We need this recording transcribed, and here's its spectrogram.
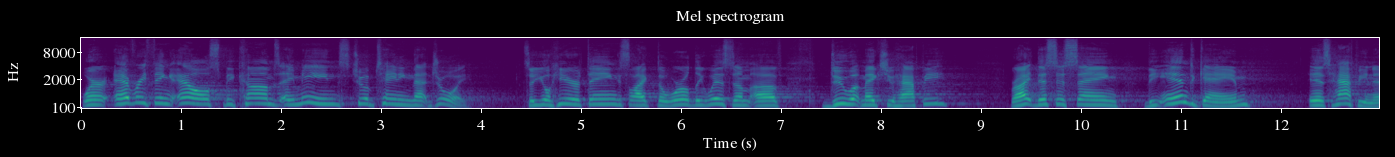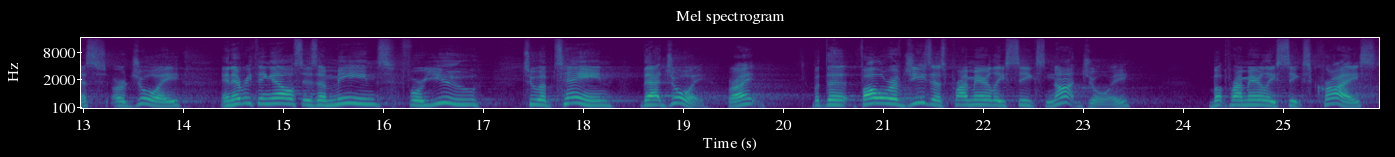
where everything else becomes a means to obtaining that joy. So you'll hear things like the worldly wisdom of do what makes you happy, right? This is saying the end game is happiness or joy, and everything else is a means for you to obtain that joy, right? But the follower of Jesus primarily seeks not joy, but primarily seeks Christ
